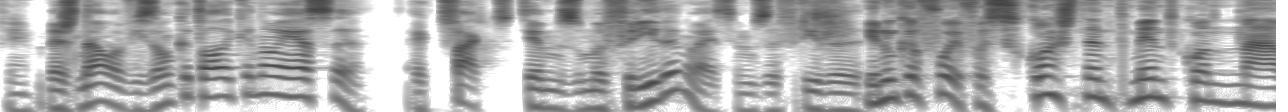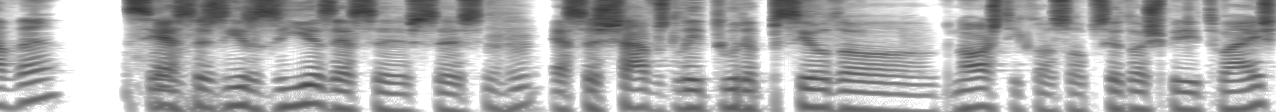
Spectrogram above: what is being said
Sim. Mas não, a visão católica não é essa. É que de facto temos uma ferida, não é? Temos a ferida. E nunca foi, foi-se constantemente condenada Sim. essas heresias, essas, essas, uhum. essas, chaves de leitura pseudo-gnósticas ou pseudo-espirituais,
